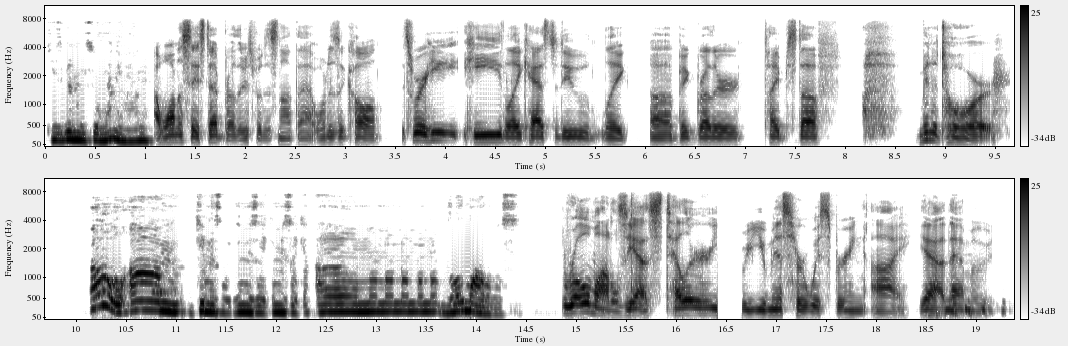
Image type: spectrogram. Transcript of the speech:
He's been in so many, man. I want to say Step Brothers, but it's not that. What is it called? It's where he he like has to do like uh Big Brother type stuff. Minotaur. Oh, um, give me a second, give me a second, give me a second. Um, role models. Role models, yes. Tell her you miss her whispering eye. Yeah, that movie.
